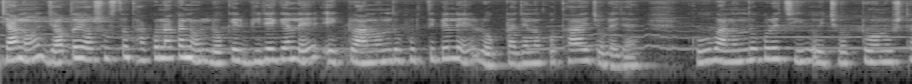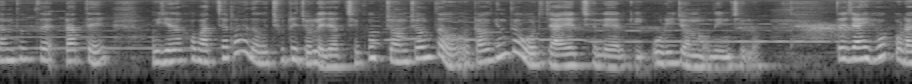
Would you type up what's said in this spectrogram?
জানো, যতই অসুস্থ থাকো না কেন, লোকের ভিড়ে গেলে একটু আনন্দ ফুর্তি পেলে রোগটা যেন কোথায় চলে যায়। খুব আনন্দ করেছি। ওই ছোট্ট অনুষ্ঠানটাতে ওই যে দেখো বাচ্চাটা দেখো ছুটে চলে যাচ্ছে। খুব চঞ্চল তো, ওটাও কিন্তু ওর জায়ের ছেলে আর কি, ওরই জন্মদিন ছিল। তো যাই হোক, ওরা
